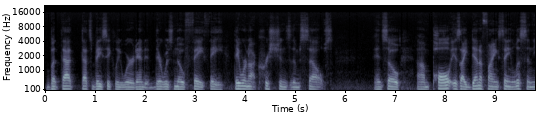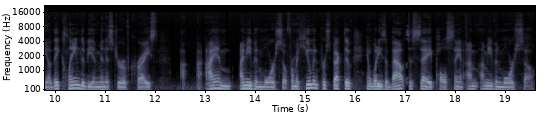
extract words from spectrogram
But that that's basically where it ended. There was no faith. They they were not Christians themselves. And so um, Paul is identifying, saying, "Listen, you know, they claim to be a minister of Christ. I, I, am. I'm even more so from a human perspective, and what he's about to say. Paul's saying, I'm. I'm even more so.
